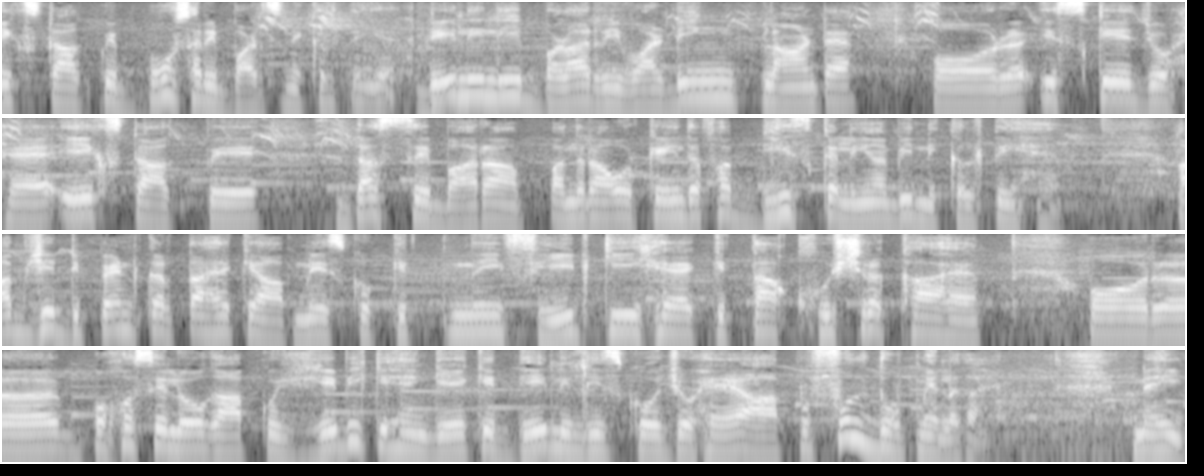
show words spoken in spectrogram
एक स्टाक पे बहुत सारी बर्ड्स निकलती है। डेली ली बड़ा रिवार्डिंग प्लांट है और इसके जो है एक स्टाक पे 10 से 12, 15 और कई दफ़ा 20 कलियाँ भी निकलती हैं। अब ये डिपेंड करता है कि आपने इसको कितनी फ़ीड की है कितना खुश रखा है और बहुत से लोग आपको ये भी कहेंगे कि डे लिलीज़ को जो है आप फुल धूप में लगाएँ। नहीं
